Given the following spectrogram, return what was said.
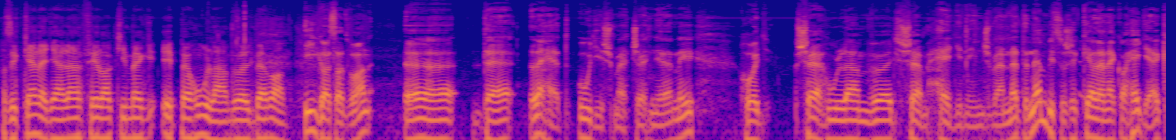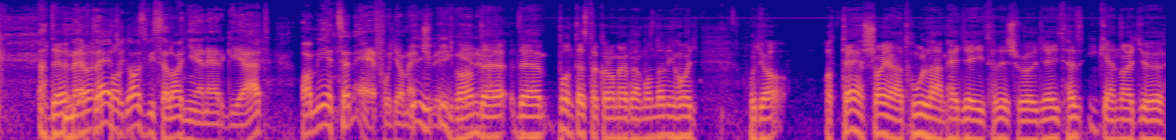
azért kell egy ellenfél, aki meg éppen hullámvölgyben van. Igazad van, de lehet úgy is meccset nyerni, hogy se hullámvölgy, sem hegy nincs benne. Tehát nem biztos, hogy kellenek a hegyek, de, mert de, lehet, pa... hogy az viszel annyi energiát, ami egyszerűen elfogy a meccs végére. Így van, de, de pont ezt akarom ebben mondani, hogy, hogy a, a te saját hullámhegyeidhez és völgyeidhez igen nagy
